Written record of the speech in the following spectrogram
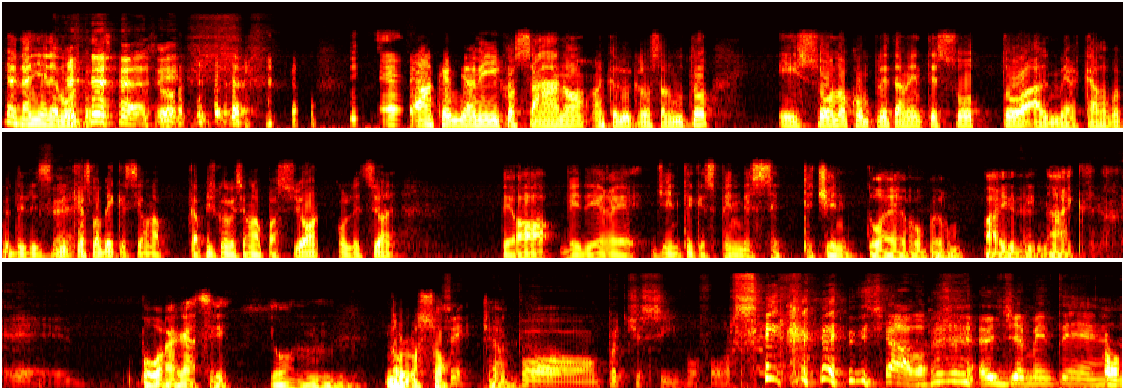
Daniele è molto Sì. Eh, anche il mio amico Sano, anche lui che lo saluto, e sono completamente sotto al mercato proprio delle Sì. sneakers. Vabbè, che sia una, capisco che sia una passione, collezione, però vedere gente che spende 700 euro per un paio di Nike, Eh, boh, ragazzi, io non, non lo so. sì, cioè, è un po', un po' eccessivo forse, diciamo, è leggermente... Oh.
